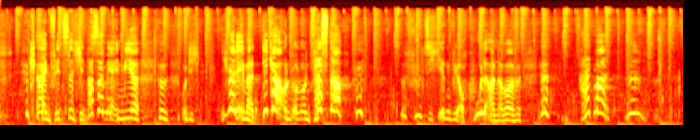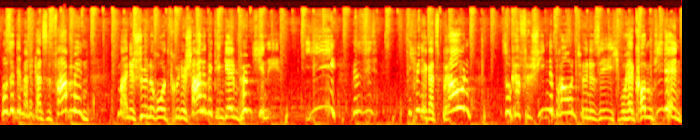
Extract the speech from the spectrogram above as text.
Kein Fitzelchen Wasser mehr in mir. Und ich, ich werde immer dicker und, und, und fester. Fühlt sich irgendwie auch cool an, aber äh, Halt mal. Wo sind denn meine ganzen Farben hin? Meine schöne rot-grüne Schale mit den gelben Pünktchen. Ich bin ja ganz braun. Sogar verschiedene Brauntöne sehe ich. Woher kommen die denn?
